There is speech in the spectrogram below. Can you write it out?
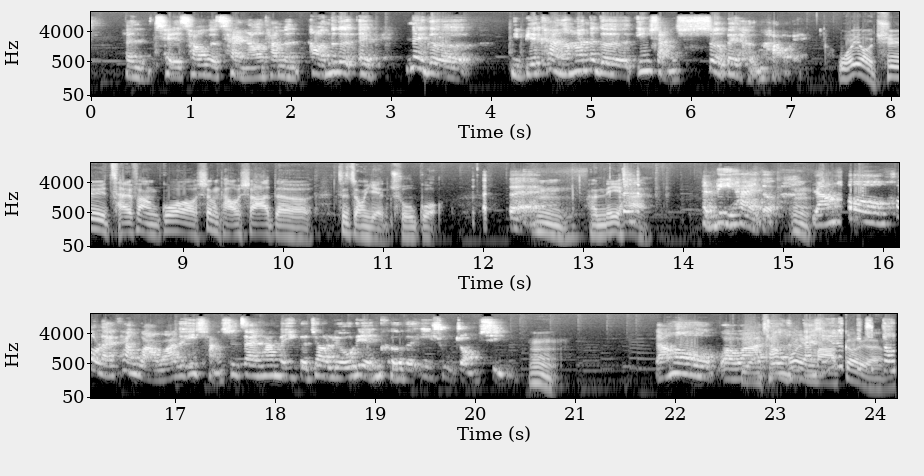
很切糙的菜，然后他们啊那个哎、欸、那个你别看了，他那个音响设备很好哎、欸。我有去采访过圣淘沙的这种演出过，对，嗯，很厉害，很厉害的。嗯，然后后来看娃娃的一场是在他们一个叫榴莲壳的艺术中心，嗯，然后娃娃就很担心，因为艺术中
